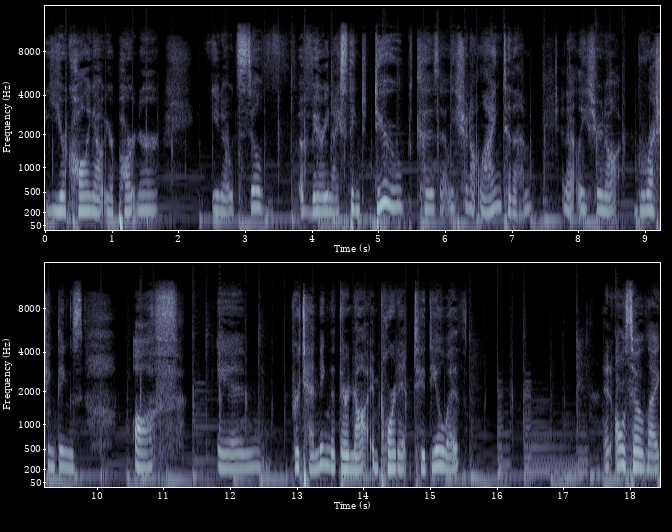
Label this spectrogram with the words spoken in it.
you're calling out your partner you know it's still a very nice thing to do because at least you're not lying to them and at least you're not brushing things off and pretending that they're not important to deal with. And also, like,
